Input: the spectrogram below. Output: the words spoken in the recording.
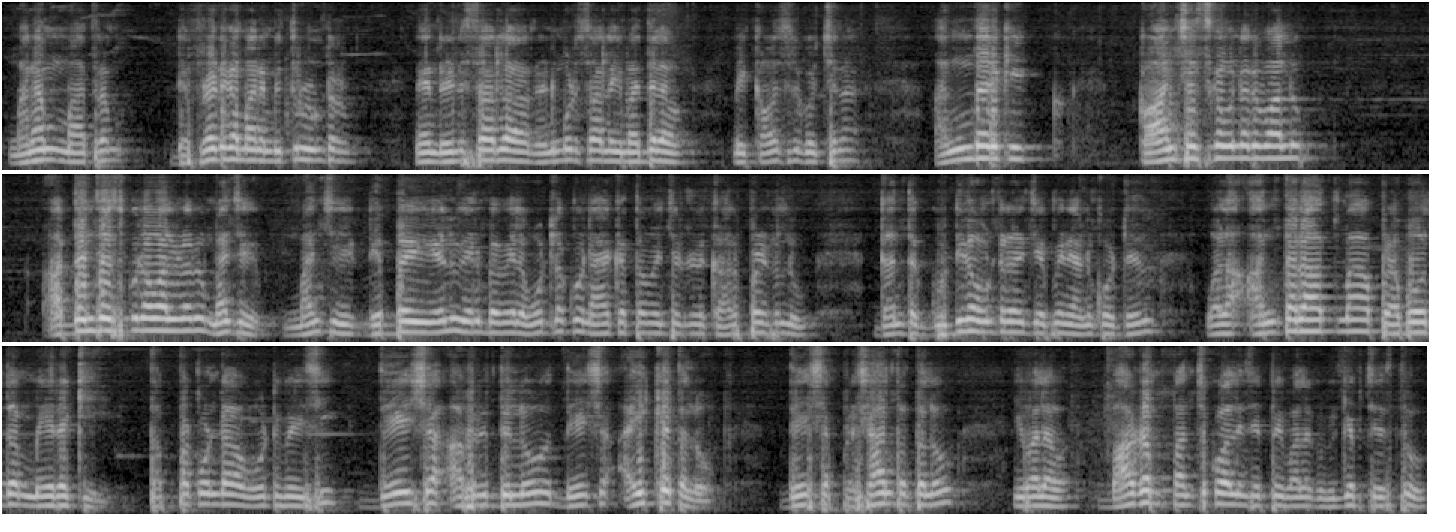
మనం మాత్రం డెఫినెట్గా మన మిత్రులు ఉంటారు. నేను రెండు సార్లు రెండు మూడు సార్లు ఈ మధ్యలో మీ కౌన్సిల్కి వచ్చిన. అందరికీ కాన్షియస్గా ఉన్నారు వాళ్ళు. అర్థం చేసుకున్న వాళ్ళు ఉన్నారు. మంచి మంచి డెబ్బై వేలు ఎనభై వేల ఓట్లకు నాయకత్వం వహించేటువంటి కార్పొరేటర్లు గంత గుడ్డిగా ఉంటారని చెప్పి నేను అనుకోవట్లేదు. వాళ్ళ అంతరాత్మ ప్రబోధం మేరకి తప్పకుండా ఓటు వేసి దేశ అభివృద్ధిలో దేశ ఐక్యతలో దేశ ప్రశాంతతలో ఇవాళ భాగం పంచుకోవాలని చెప్పి వాళ్ళకు విజ్ఞప్తి చేస్తూ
